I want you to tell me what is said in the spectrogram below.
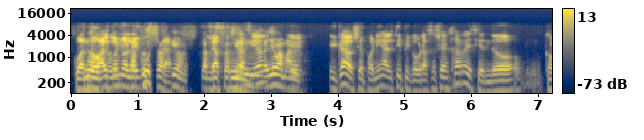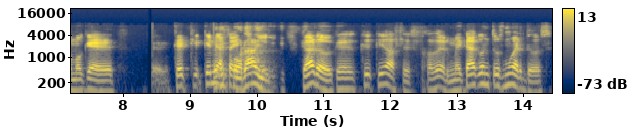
cuando algo no, le gusta. La frustración, la lleva mal. y claro, se ponía el típico brazos en jarra diciendo como que ¿Qué, qué, me haces? Por ahí. Claro, ¿qué, ¿qué, haces? Joder, me cago en tus muertos.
